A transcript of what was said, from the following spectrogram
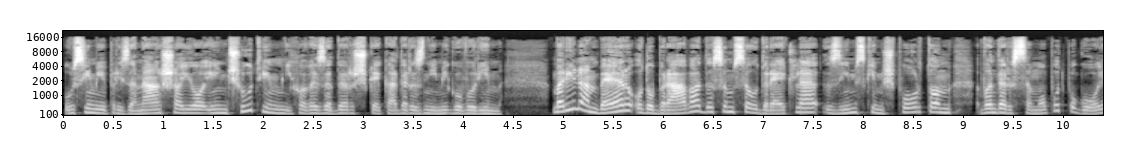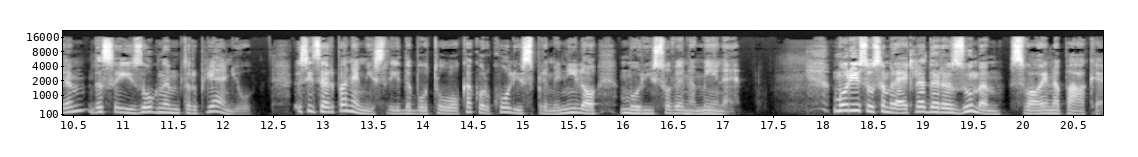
Vsi mi prizanašajo in čutim njihove zadržke, kadar z njimi govorim. Marie Lambert odobrava, da sem se odrekla zimskim športom, vendar samo pod pogojem, da se izognem trpljenju. Sicer pa ne misli, da bo to kakorkoli spremenilo Morisove namene. Morisu sem rekla, da razumem svoje napake.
